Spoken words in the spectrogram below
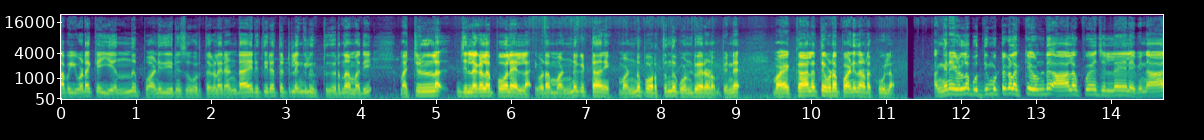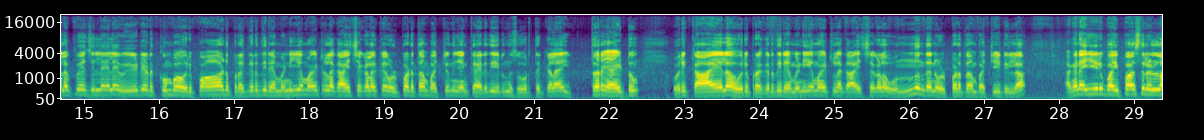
അപ്പോൾ ഇവിടെയൊക്കെ എന്ന് പണി തീരും സുഹൃത്തുക്കളെ? രണ്ടായിരത്തി ഇരുപത്തെട്ടിലെങ്കിലും തീർന്നാൽ മതി. മറ്റുള്ള ജില്ലകളെ പോലെയല്ല. ഇവിടെ മണ്ണ് കിട്ടാനേ മണ്ണ് പുറത്തുനിന്ന് കൊണ്ടുവരണം. പിന്നെ മഴക്കാലത്ത് ഇവിടെ പണി നടക്കൂല. അങ്ങനെയുള്ള ബുദ്ധിമുട്ടുകളൊക്കെ ഉണ്ട് ആലപ്പുഴ ജില്ലയിലെ. പിന്നെ ആലപ്പുഴ ജില്ലയിലെ വീട് എടുക്കുമ്പോൾ ഒരുപാട് പ്രകൃതി രമണീയമായിട്ടുള്ള കാഴ്ചകളൊക്കെ ഉൾപ്പെടുത്താൻ പറ്റുമെന്ന് ഞാൻ കരുതിയിരുന്നു സുഹൃത്തുക്കളെ. ഇത്രയായിട്ടും ഒരു കായലോ ഒരു പ്രകൃതി രമണീയമായിട്ടുള്ള കാഴ്ചകളോ ഒന്നും തന്നെ ഉൾപ്പെടുത്താൻ പറ്റിയിട്ടില്ല. അങ്ങനെ ഈ ഒരു ബൈപ്പാസിലുള്ള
